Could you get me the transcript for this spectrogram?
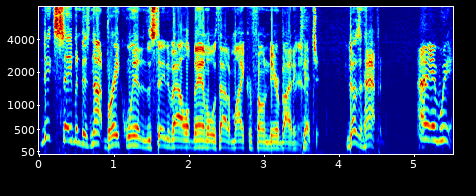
Nick Saban does not break wind in the state of Alabama without a microphone nearby to catch it. It doesn't happen. And we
